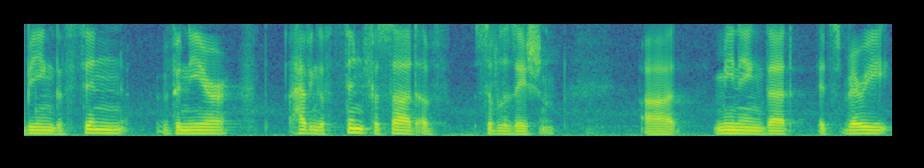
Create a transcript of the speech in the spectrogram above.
being the thin veneer, having a thin facade of civilization, uh, meaning that it's very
